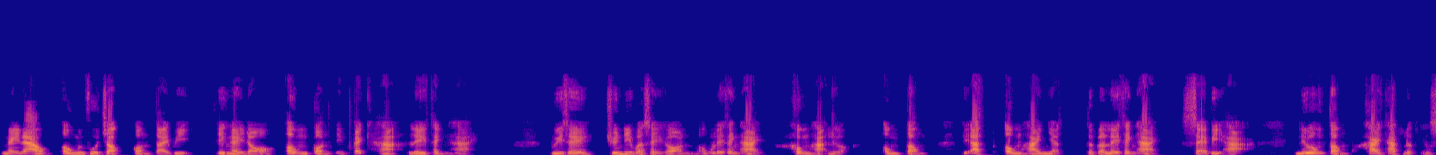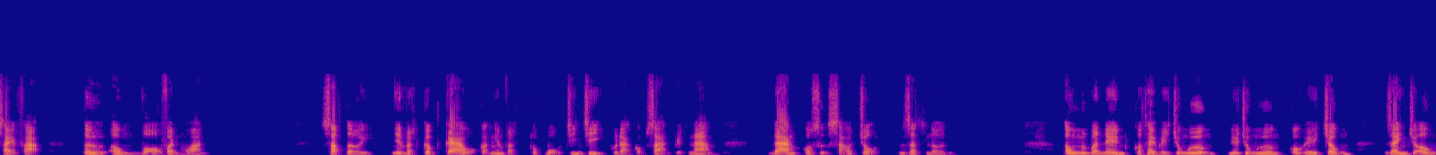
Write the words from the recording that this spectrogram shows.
Ngày nào ông Nguyễn Phú Trọng còn tại vị thì ngày đó ông còn tìm cách hạ Lê Thanh Hải vì thế chuyến đi vào Sài Gòn ông Lê Thanh Hải không hạ được ông Tổng thì ắt ông Hai Nhật tức là Lê Thanh Hải sẽ bị hạ nếu ông Tổng khai thác được những sai phạm từ ông Võ Văn Hoan. Sắp tới, nhân vật cấp cao của các nhân vật thuộc Bộ Chính trị của Đảng Cộng sản Việt Nam đang có sự xáo trộn rất lớn. Ông Nguyễn Văn Nền có thể về Trung ương nếu Trung ương có ghế trống dành cho ông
